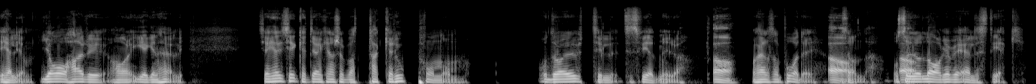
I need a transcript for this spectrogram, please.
i helgen. Jag och Harry har egen helg. Så jag kan tänka att jag kanske bara packar ihop honom och drar ut till, till Svedmyra Ja. och hälsar på dig Ja. på söndag. Och så Ja. lagar vi älgstek.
